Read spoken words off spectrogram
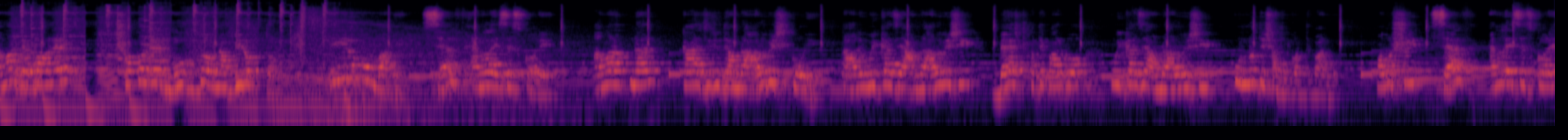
আমার ব্যবহারে সকলের মুগ্ধ না বিরক্ত? এইরকম ভাবে সেলফ অ্যানালাইসিস করে। আমার আপনার কাজ যদি আমরা আরও বেশি করি, তাহলে ওই কাজে আমরা আরও বেশি বেস্ট হতে পারব, ওই কাজে আমরা আরও বেশি উন্নতি সাধন করতে পারব। অবশ্যই সেলফ অ্যানালাইসিস করে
